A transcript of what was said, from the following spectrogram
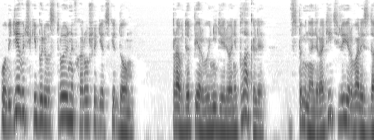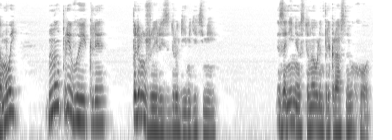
Обе девочки были устроены в хороший детский дом, Правда, первую неделю они плакали, вспоминали родителей и рвались домой, но привыкли, подружились с другими детьми. За ними установлен прекрасный уход.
